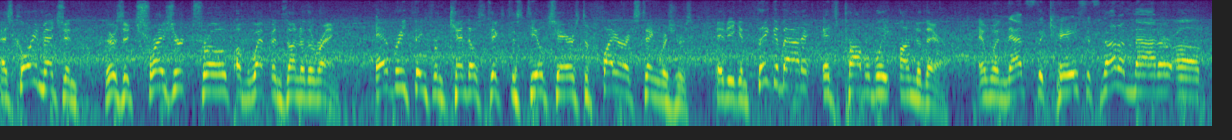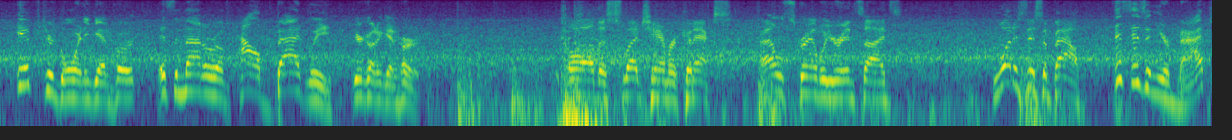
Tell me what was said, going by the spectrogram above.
As Corey mentioned, there's a treasure trove of weapons under the ring. Everything from kendo sticks to steel chairs to fire extinguishers. If you can think about it, it's probably under there. And when that's the case, it's not a matter of if you're going to get hurt, it's a matter of how badly you're going to get hurt. Oh, the sledgehammer connects. That'll scramble your insides. What is this about? This isn't your match.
